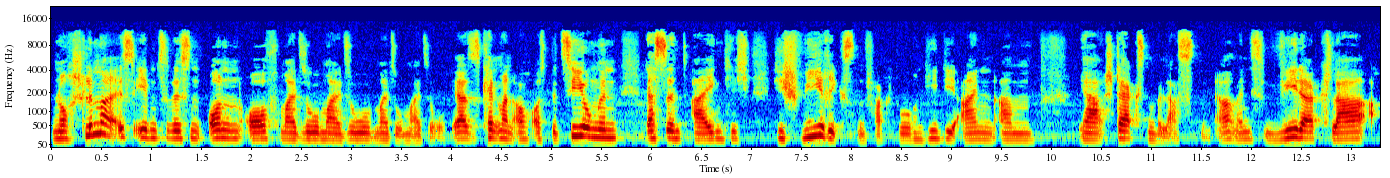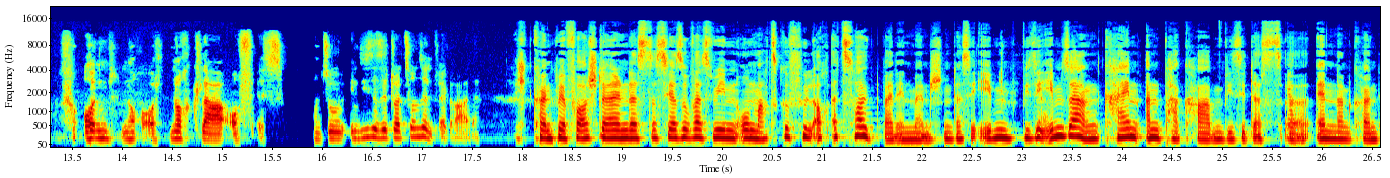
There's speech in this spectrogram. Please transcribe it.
Noch schlimmer ist eben zu wissen, on, off, mal so, mal so, mal so, mal so. Ja, das kennt man auch aus Beziehungen. Das sind eigentlich die schwierigsten Faktoren, die, die einen am ja, stärksten belasten. Ja, wenn es weder klar on noch, noch klar off ist. Und so in dieser Situation sind wir gerade. Ich könnte mir vorstellen, dass das ja sowas wie ein Ohnmachtsgefühl auch erzeugt bei den Menschen, dass sie eben, wie Sie ja. eben sagen, keinen Anpack haben, wie sie das ja. äh, ändern können.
